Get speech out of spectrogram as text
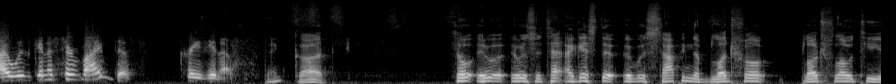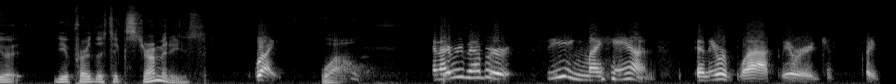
I was going to survive this craziness. Thank God. So it it was atta- I guess the, it was stopping the blood flow blood flow to your your furthest extremities. Right. Wow. And I remember seeing my hands, and they were black. They were just like,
